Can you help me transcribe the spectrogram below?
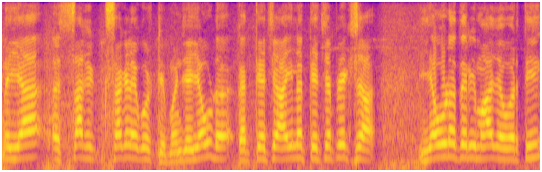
मग या सग सगळ्या गोष्टी म्हणजे एवढं का त्याच्या आईला त्याच्यापेक्षा एवढं तरी माझ्यावरती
